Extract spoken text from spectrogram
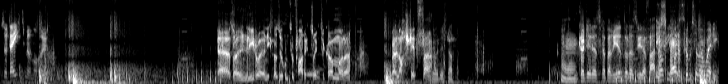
So denkt's mir mal. äh, sollen Leroy und ich versuchen, zum Fahrzeug zurückzukommen, oder? Weil noch steht's da. Würde ich noch. Hm, könnt ihr das reparieren, sodass es wieder Ich fahrtauglich spawne ist? fünfte beim Ready.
